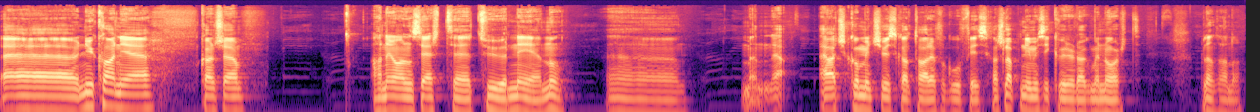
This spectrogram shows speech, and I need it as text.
New ny Kanye, kanskje. Han er jo annonsert til turné nå. Uh, men ja, jeg vet ikke hvor mye vi skal ta det for god fisk. Han slapp ny musikkvideo i dag med North, blant annet.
